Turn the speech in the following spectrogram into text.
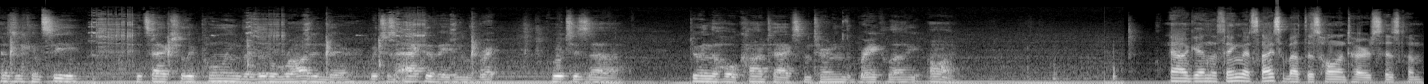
as you can see, it's actually pulling the little rod in there, which is activating the brake, which is uh, doing the whole contacts and turning the brake light on. Now again, the thing that's nice about this whole entire system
